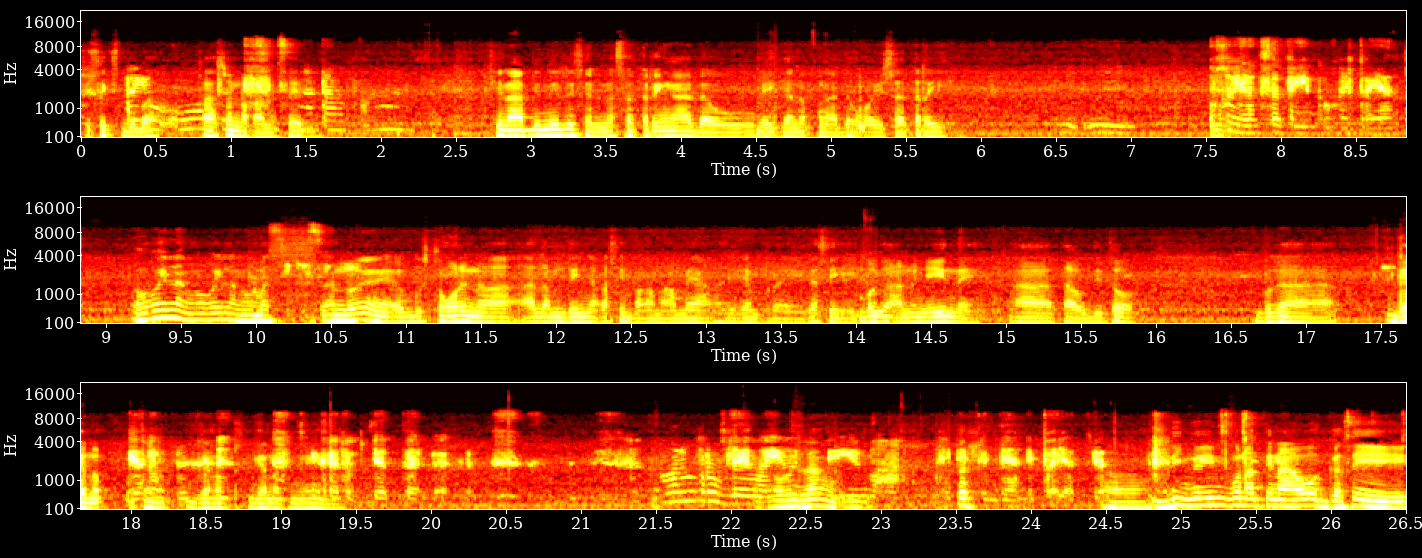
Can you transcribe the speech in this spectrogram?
26 di ba? Kaso na-cancel. Sinabi ni Lizelle nasa 3 nga daw, may ganap nga daw kayo sa 3. Mm-mm. Okay lang sabihin ko kay Kayan. Okay lang, okay lang. Mas ano eh, gusto ko rin na alam din niya kasi baka mamaya kasi siyempre kasi baga ano niya yun eh, ah, tawag dito. Baga ganap ganap ganap, ganap niya yun. Ganap talaga. Walang problema Okay yun. lang. Hindi yun ma-intindihan ni Payat yun. Ah, Hindi ngayon ko na tinawag kasi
